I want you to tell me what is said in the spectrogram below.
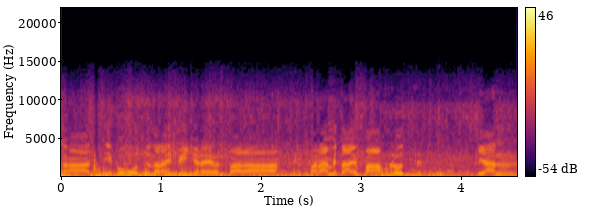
at ibubuot ko na lang yung video na yun para marami tayong pang upload yan.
